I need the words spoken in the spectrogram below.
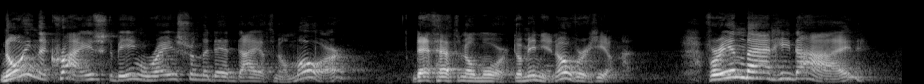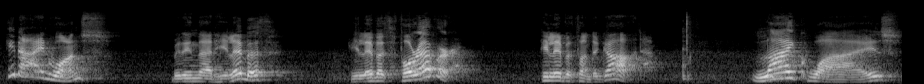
Knowing that Christ, being raised from the dead, dieth no more, death hath no more dominion over him. For in that he died, he died once, but in that he liveth, he liveth forever. He liveth unto God. Likewise,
